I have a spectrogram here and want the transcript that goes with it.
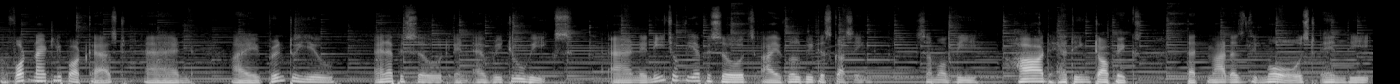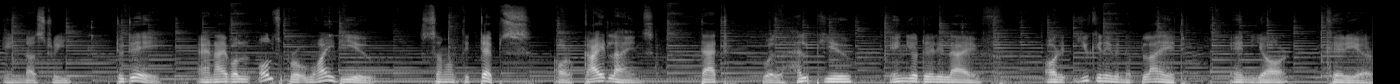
a fortnightly podcast, and I bring to you an episode in every two weeks. And in each of the episodes, I will be discussing some of the hard hitting topics that matters the most in the industry today. And I will also provide you some of the tips or guidelines that will help you in your daily life or you can even apply it in your career.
